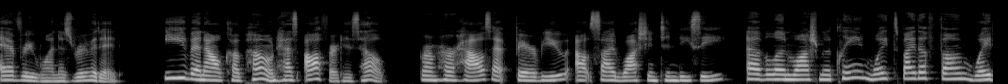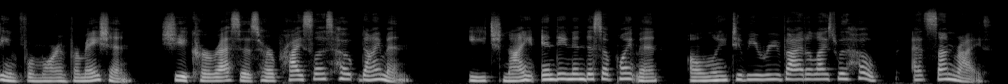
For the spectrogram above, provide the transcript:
everyone is riveted. Even Al Capone has offered his help. From her house at Fairview outside Washington, D.C., Evalyn Walsh McLean waits by the phone waiting for more information. She caresses her priceless Hope Diamond, each night ending in disappointment, only to be revitalized with hope at sunrise.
